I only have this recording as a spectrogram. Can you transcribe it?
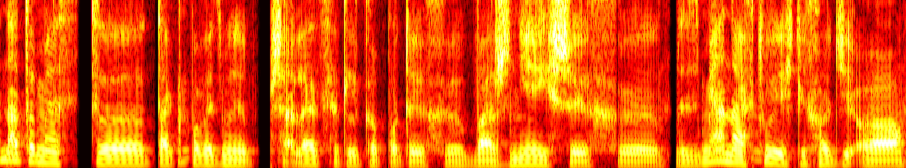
Natomiast e, tak powiedzmy przelecę tylko po tych ważniejszych e, zmianach. Tu jeśli chodzi o,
